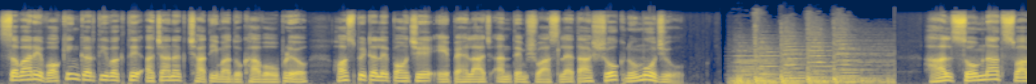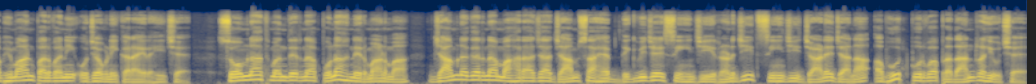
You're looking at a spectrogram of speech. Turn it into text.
સવારે વોકિંગ કરતી વખતે અચાનક છાતીમાં દુખાવો ઉપડ્યો. હોસ્પિટલે પહોંચે એ પહેલા જ અંતિમ શ્વાસ લેતા શોકનું મોજું. હાલ સોમનાથ સ્વાભિમાન પર્વની ઉજવણી કરાઈ રહી છે. સોમનાથ મંદિરના પુનઃનિર્માણમાં જામનગરના મહારાજા જામસાહેબ દિગ્વિજયસિંહજી રણજીતસિંહજી જાડેજાના અભૂતપૂર્વ પ્રદાન રહ્યું છે.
